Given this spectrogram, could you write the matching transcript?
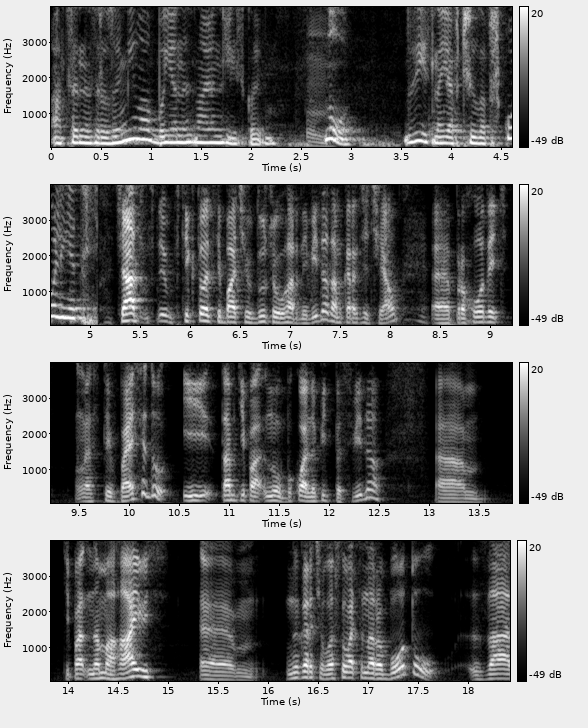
а це не зрозуміла, бо я не знаю англійської. Ну, звісно, я вчила в школі, як всі. Чат в, в Тіктоці бачив дуже угарне відео, там, коротше, чел е, проходить е, співбесіду, і там, типа, ну, буквально підпис відео. Ем, типа, намагаюсь, ем, ну, коротше, влаштуватися на роботу за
